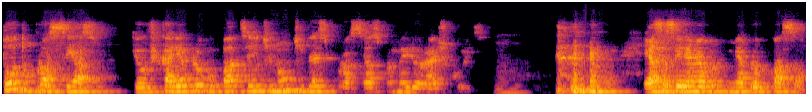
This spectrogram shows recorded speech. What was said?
Todo processo, eu ficaria preocupado se a gente não tivesse processo para melhorar as coisas. Uhum. Essa seria a minha, minha preocupação.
